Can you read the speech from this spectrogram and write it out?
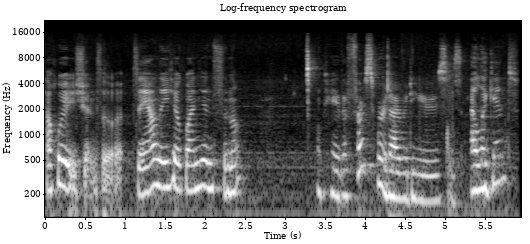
他会选择怎样的一些关键词呢 ？Okay, the first word I would use is elegant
